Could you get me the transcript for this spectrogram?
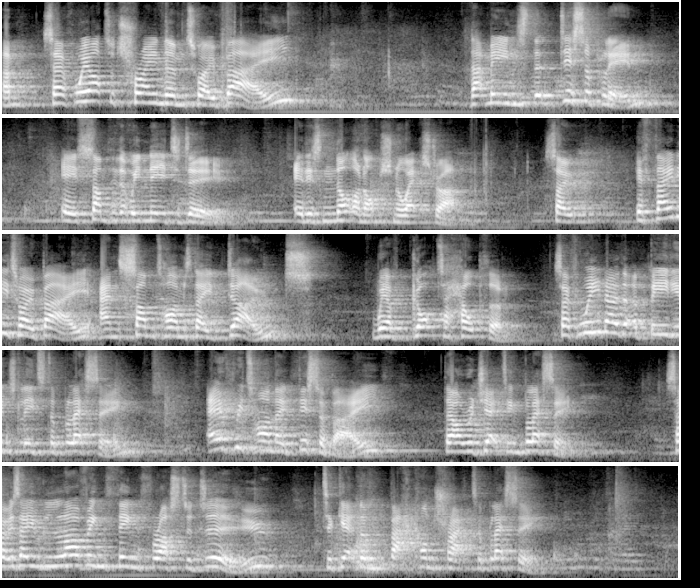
Um, so if we are to train them to obey, that means that discipline is something that we need to do. It is not an optional extra. So, if they need to obey and sometimes they don't, we have got to help them. So, if we know that obedience leads to blessing, every time they disobey, they are rejecting blessing. So, it's a loving thing for us to do to get them back on track to blessing.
